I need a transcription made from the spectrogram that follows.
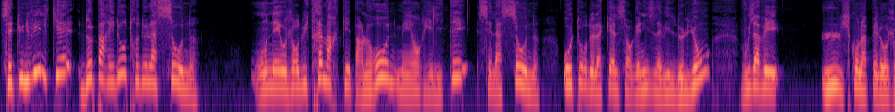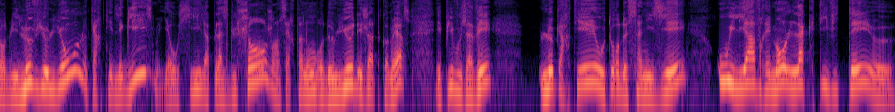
C'est une ville qui est de part et d'autre de la Saône. On est aujourd'hui très marqué par le Rhône, mais en réalité, c'est la Saône autour de laquelle s'organise la ville de Lyon. Vous avez ce qu'on appelle aujourd'hui le Vieux Lyon, le quartier de l'église, mais il y a aussi la place du Change, un certain nombre de lieux déjà de commerce, et puis vous avez le quartier autour de Saint-Nizier, où il y a vraiment l'activité euh,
